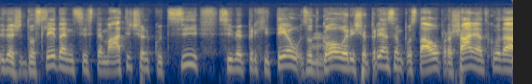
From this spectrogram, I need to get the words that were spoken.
vidiš, dosleden, sistematičen, kot si, si me prihitev z odgovori, še preden sem postavil vprašanja. Tako da,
